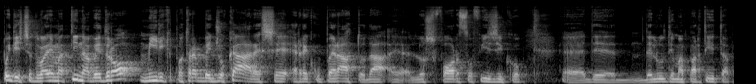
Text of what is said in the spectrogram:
Poi dice, domani mattina vedrò, Milik potrebbe giocare se recuperato dallo eh, sforzo fisico eh, de, dell'ultima partita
